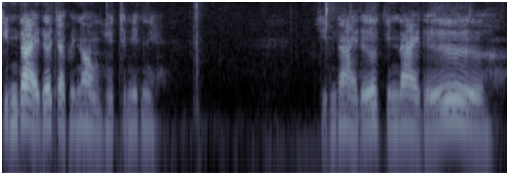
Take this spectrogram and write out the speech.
กินได้เด้อจ้ะพี่น้องเห็ดชนิดนี้กินได้เด้อกินได้เด้อ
